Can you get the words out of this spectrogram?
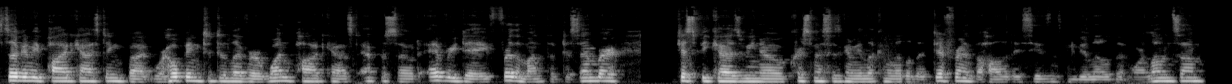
Still going to be podcasting, but we're hoping to deliver one podcast episode every day for the month of December just because we know Christmas is going to be looking a little bit different. The holiday season is going to be a little bit more lonesome.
